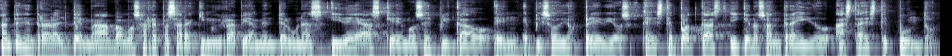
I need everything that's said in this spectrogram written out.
Antes de entrar al tema, vamos a repasar aquí muy rápidamente algunas ideas que hemos explicado en episodios previos de este podcast y que nos han traído hasta este punto.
